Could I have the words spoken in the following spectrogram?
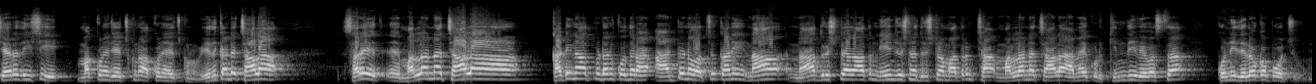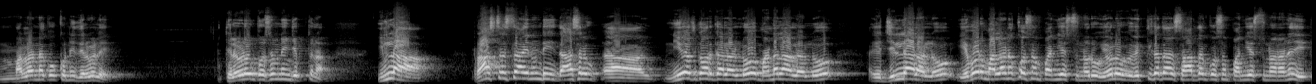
చేరదీసి మక్కున చేర్చుకున్నావు అక్కున చేర్చుకున్నావు. ఎందుకంటే చాలా సరే మల్లన్న చాలా కఠినాత్ముడు అని కొందరు అంటుండవచ్చు. కానీ నా నా దృష్టిలో మాత్రం నేను చూసిన దృష్టిలో మాత్రం చా మల్లన్న చాలా అమాయకుడు. కింది వ్యవస్థ కొన్ని తెలియకపోవచ్చు మల్లన్నకు కొన్ని తెలవలేదు తెలవడం కోసం నేను చెప్తున్నా. ఇలా రాష్ట్ర స్థాయి నుండి అసలు నియోజకవర్గాలలో మండలాలలో జిల్లాలలో ఎవరు మల్లన్న కోసం పనిచేస్తున్నారు ఎవరు వ్యక్తిగత స్వార్థం కోసం పనిచేస్తున్నారు అనేది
